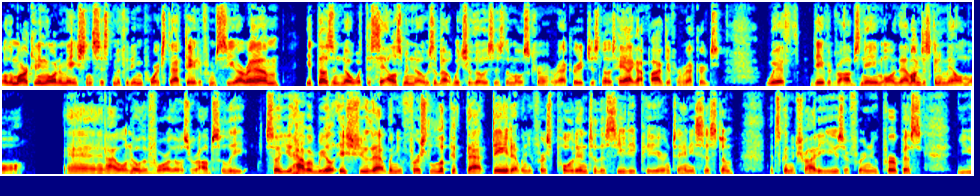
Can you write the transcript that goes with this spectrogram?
Well, the marketing automation system, if it imports that data from CRM, it doesn't know what the salesman knows about which of those is the most current record. It just knows, hey, I got five different records with David Raab's name on them. I'm just going to mail them all. And I won't know that mm. four of those are obsolete. So you have a real issue that when you first look at that data, when you first pull it into the CDP or into any system that's going to try to use it for a new purpose, you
